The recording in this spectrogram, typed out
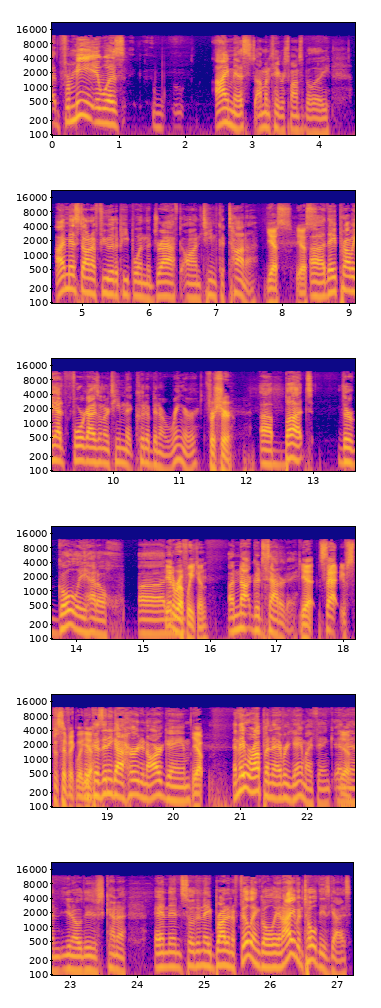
uh, for me, it was I missed. I'm going to take responsibility. I missed on a few of the people in the draft on Team Kitana. Yes. Yes. Uh, they probably had four guys on their team that could have been a ringer, for sure. uh, but their goalie had a uh, He had a rough weekend. a not good Saturday Yeah, sat specifically. Yeah, because then he got hurt in our game. Yep. And they were up in every game, I think. And Yeah. then you know they just kind of, and then so then they brought in a fill-in goalie, and I even told these guys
